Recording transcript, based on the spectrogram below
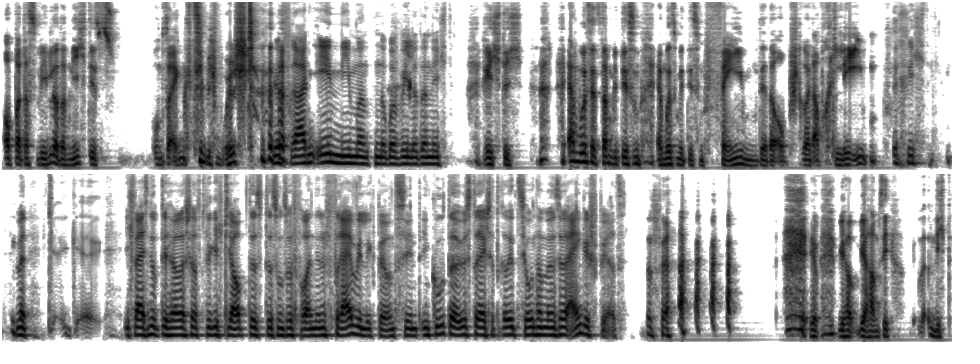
Ob er das will oder nicht, ist uns eigentlich ziemlich wurscht. Wir fragen eh niemanden, ob er will oder nicht. Richtig. Er muss jetzt dann mit diesem, er muss mit diesem Fame, der da abstreut, einfach leben. Richtig. Ich, meine, ich weiß nicht, ob die Hörerschaft wirklich glaubt, dass, dass unsere Freundinnen freiwillig bei uns sind. In guter österreichischer Tradition haben wir uns ja eingesperrt. wir, wir haben sie nicht,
